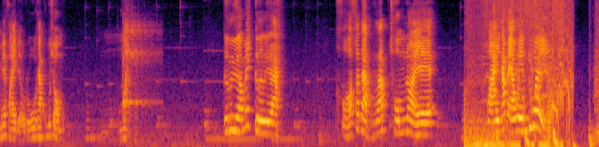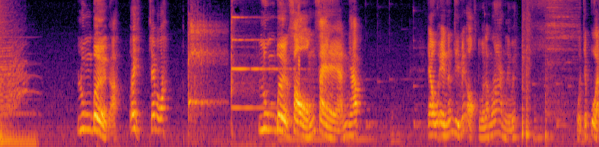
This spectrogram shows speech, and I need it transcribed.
ไม่ไฟเดี๋ยวรู้ครับคุณผู้ชม มาเกลือไม่เกลือ ขอสดับรับชมหน่อย ไฟครับ LN ด้วย ลุงเบิกเหรอ เอ้ย ใช่ปะวะ ลุงเบิกสองแสนครับ LN ทั้งทีไม่ออกตัวล่างๆเลยเว้ยหัวจะปวด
